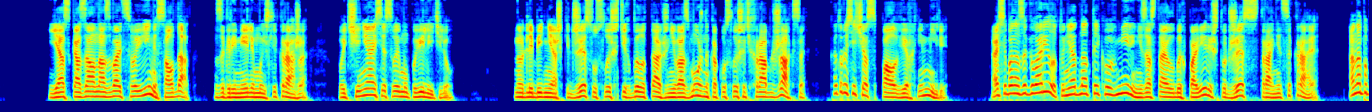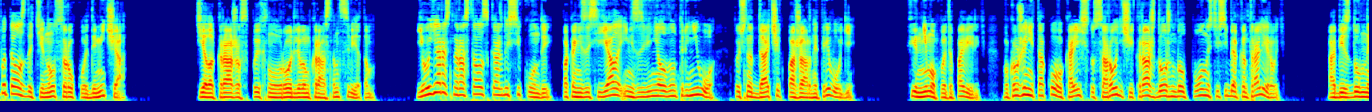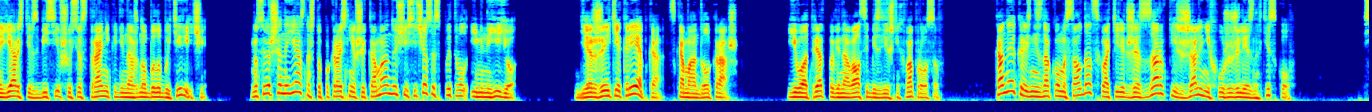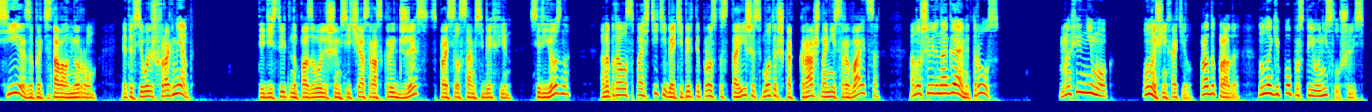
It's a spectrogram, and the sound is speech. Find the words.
«Я сказал назвать свое имя, солдат», — загремели мысли кража. «Подчиняйся своему повелителю». Но для бедняжки Джесс услышать их было так же невозможно, как услышать храп Джакса, который сейчас спал в верхнем мире. А если бы она заговорила, то ни одна тыква в мире не заставила бы их поверить, что Джесс — страница края. Она попыталась дотянуться рукой до меча. Тело кража вспыхнуло уродливым красным цветом. Его ярость нарастала с каждой секундой, пока не засияла и не зазвенела внутри него, точно датчик пожарной тревоги. Финн не мог в это поверить. В окружении такого количества сородичей краж должен был полностью себя контролировать. О бездумной ярости взбесившегося странника не должно было быть и речи. Но совершенно ясно, что покрасневший командующий сейчас испытывал именно ее. «Держите крепко!» — скомандовал Краш. Его отряд повиновался без лишних вопросов. Канека из незнакомых солдат схватили Джесс за руки и сжали не хуже железных тисков. «Сир», — запротестовал Мюррум, — «это всего лишь фрагмент». «Ты действительно позволишь им сейчас раскрыть Джесс?» — спросил сам себя Финн. «Серьезно? Она пыталась спасти тебя, а теперь ты просто стоишь и смотришь, как краш на ней срывается? А ну шевели ногами, трус. Но Финн не мог. Он очень хотел. Правда-правда. Но ноги попросту его не слушались.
